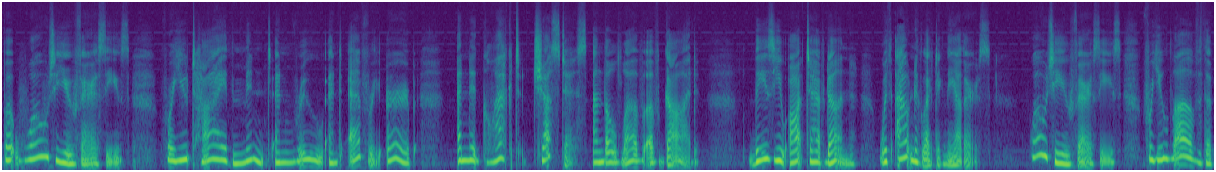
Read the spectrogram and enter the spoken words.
But woe to you, Pharisees, for you tithe mint and rue and every herb, and neglect justice and the love of God. These you ought to have done, without neglecting the others. Woe to you, Pharisees, for you love the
